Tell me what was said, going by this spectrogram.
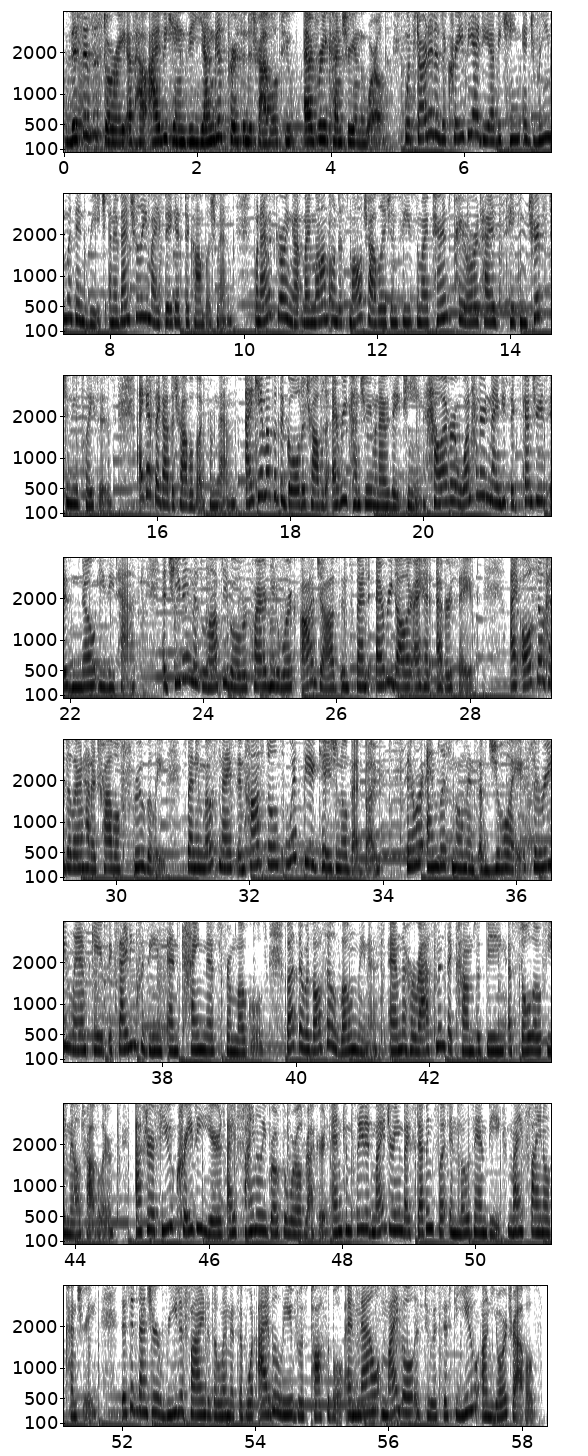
This is the story of how I became the youngest person to travel to every country in the world. What started as a crazy idea became a dream within reach and eventually my biggest accomplishment. When I was growing up, my mom owned a small travel agency, so my parents prioritized taking trips to new places. I guess I got the travel bug from them. I came up with the goal to travel to every country when I was 18. However, 196 countries is no easy task. Achieving this lofty goal required me to work odd jobs and spend every dollar I had ever saved. I also had to learn how to travel frugally, spending most nights in hostels with the occasional bedbug. There were endless moments of joy, serene landscapes, exciting cuisines, and kindness from locals. But there was also loneliness and the harassment that comes with being a solo female traveler. After a few crazy years, I finally broke the world record and completed my dream by stepping foot in Mozambique, my final country. This adventure redefined the limits of what I believed was possible, and now my goal is to assist you on your travels.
